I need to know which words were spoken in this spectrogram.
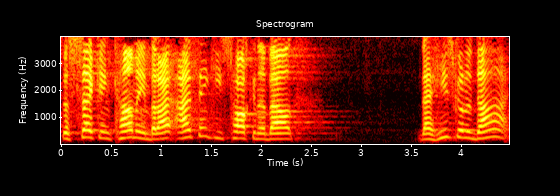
the second coming, but I, I think he's talking about that he's going to die.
